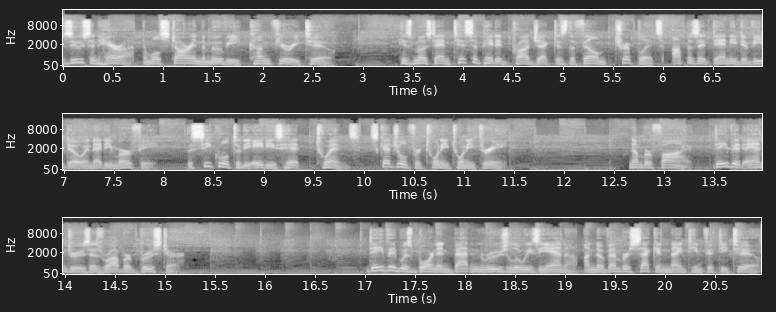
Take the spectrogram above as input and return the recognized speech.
Zeus and Hera, and will star in the movie Kung Fury 2. His most anticipated project is the film Triplets opposite Danny DeVito and Eddie Murphy, the sequel to the 80s hit Twins, scheduled for 2023. Number 5. David Andrews as Robert Brewster. David was born in Baton Rouge, Louisiana, on November 2, 1952.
